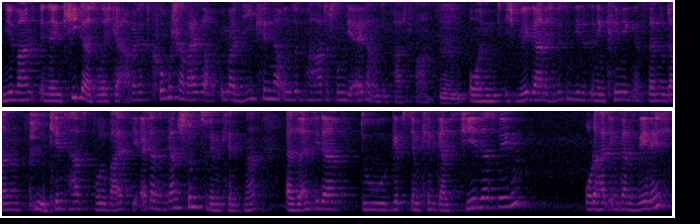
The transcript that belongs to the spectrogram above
mir waren in den Kitas, wo ich gearbeitet habe, komischerweise auch immer die Kinder unsympathisch, wo die Eltern unsympathisch waren. Mhm. Und ich will gar nicht wissen, wie das in den Kliniken ist, wenn du dann ein Kind hast, wo du weißt, die Eltern sind ganz schlimm zu dem Kind. Ne? Also entweder du gibst dem Kind ganz viel deswegen oder halt eben ganz wenig,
